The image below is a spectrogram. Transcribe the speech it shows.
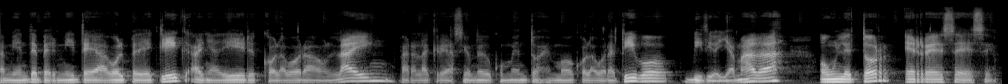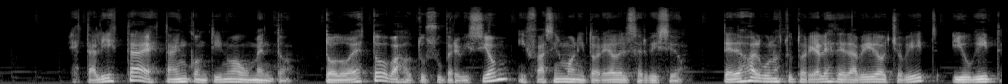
También te permite a golpe de clic añadir colabora online para la creación de documentos en modo colaborativo, videollamadas o un lector RSS. Esta lista está en continuo aumento. Todo esto bajo tu supervisión y fácil monitoreo del servicio. Te dejo algunos tutoriales de David 8bit y UGIT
